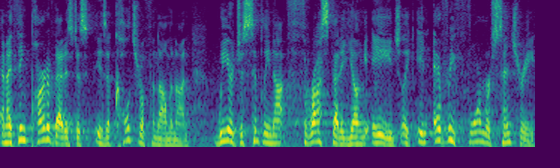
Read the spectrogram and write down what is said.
and I think part of that is just is a cultural phenomenon. We are just simply not thrust at a young age. Like in every former century,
